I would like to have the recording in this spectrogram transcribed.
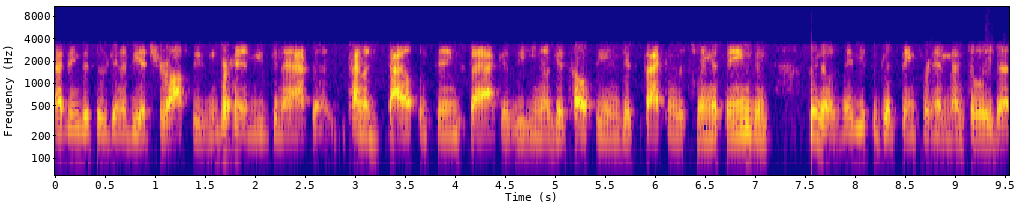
I think this is going to be a true off season for him. He's going to have to kind of dial some things back as he you know gets healthy and gets back into the swing of things. And who knows? Maybe it's a good thing for him mentally to,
